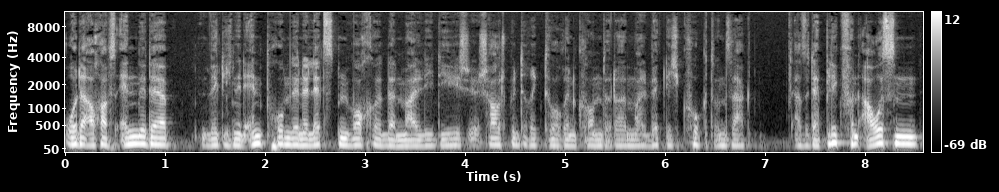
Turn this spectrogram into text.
Oder auch aufs Ende der wirklich in den Endproben in der letzten Woche dann mal die, die Schauspieldirektorin kommt oder mal wirklich guckt und sagt, also der Blick von außen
